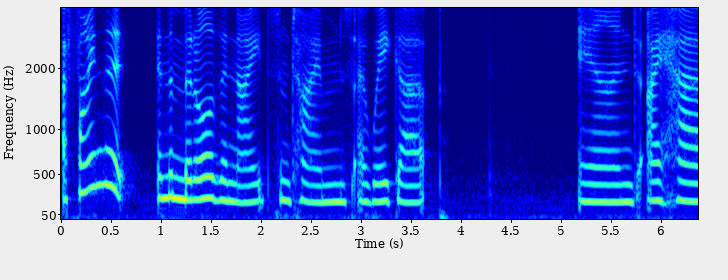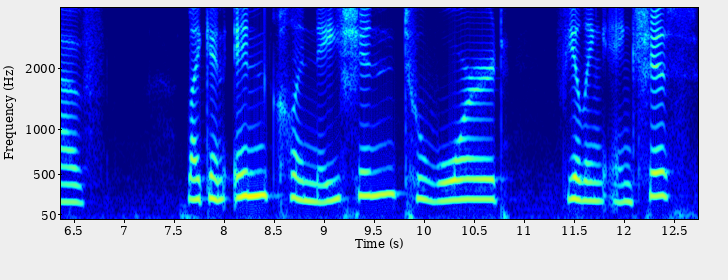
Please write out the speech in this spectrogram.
I find that in the middle of the night, sometimes I wake up and I have like an inclination toward feeling anxious.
